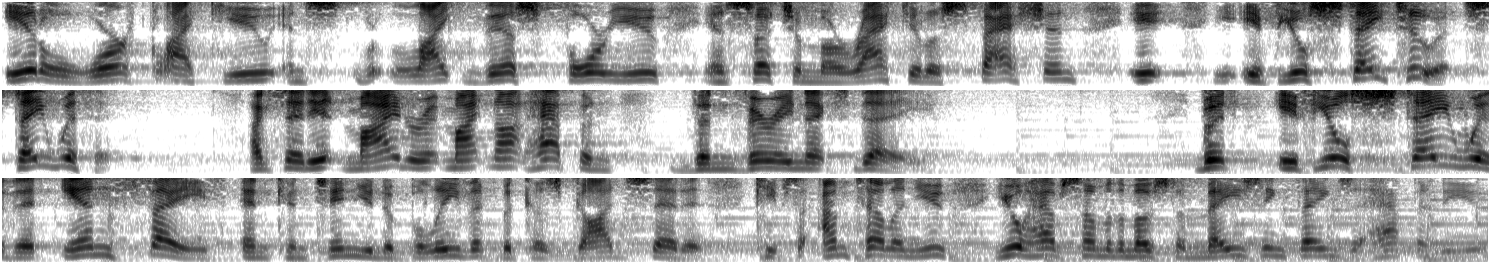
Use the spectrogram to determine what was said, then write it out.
it'll work like you and like this for you in such a miraculous fashion. It, if you'll stay to it, stay with it. Like I said, it might or it might not happen the very next day. But if you'll stay with it in faith and continue to believe it because God said it, keeps I'm telling you, you'll have some of the most amazing things that happen to you.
